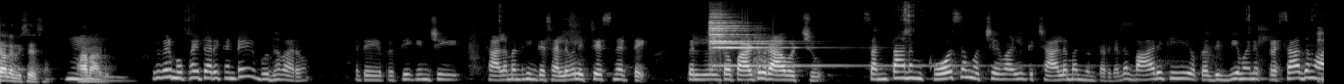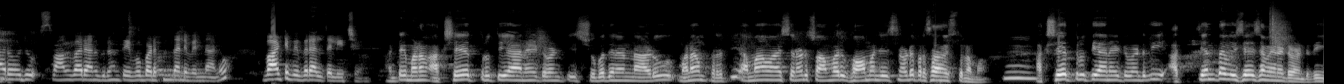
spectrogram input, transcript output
చాలా విశేషం. ఆనాడు. గురుగారు ముప్పై తారీఖు అంటే బుధవారం. అయితే ప్రత్యేకించి చాలా మందికి ఇంకా సెలవులు ఇచ్చేసినట్టే. పిల్లలతో పాటు రావచ్చు. సంతానం కోసం వచ్చే వాళ్ళు ఇంకా చాలా మంది ఉంటారు కదా. వారికి ఒక దివ్యమైన ప్రసాదం ఆ రోజు స్వామివారి అనుగ్రహంతో ఇవ్వబడుతుందని విన్నాను. వాటి వివరాలు తెలియచేయండి. అంటే మనం అక్షయ తృతీయ అనేటువంటి శుభదినం నాడు మనం ప్రతి అమావాస్య నాడు స్వామివారికి హోమం చేసినప్పుడే ప్రసాదం ఇస్తున్నాము. అక్షయ తృతీయ అనేటువంటిది అత్యంత విశేషమైనటువంటిది.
